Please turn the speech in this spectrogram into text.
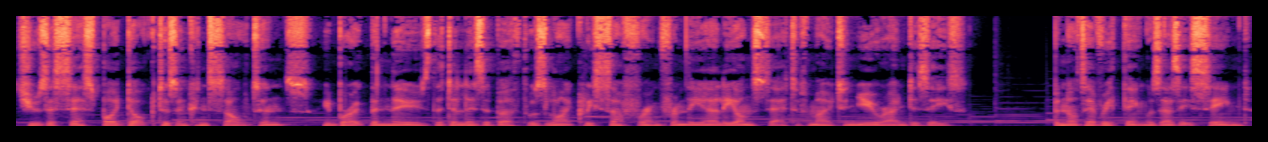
She was assessed by doctors and consultants who broke the news that Elizabeth was likely suffering from the early onset of motor neurone disease. But not everything was as it seemed.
